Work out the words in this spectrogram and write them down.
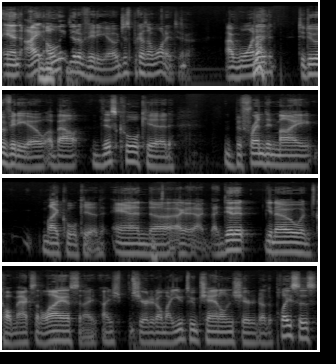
And I only did a video just because I wanted to. I wanted Right. to do a video about this cool kid befriending my my cool kid, and uh, I, I, I did it. You know, it's called Max and Elias, and I, I shared it on my YouTube channel and shared it other places.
